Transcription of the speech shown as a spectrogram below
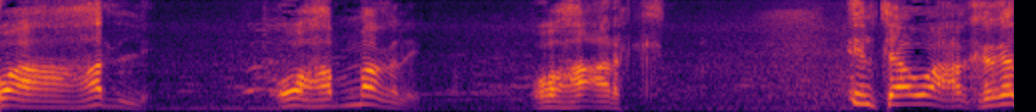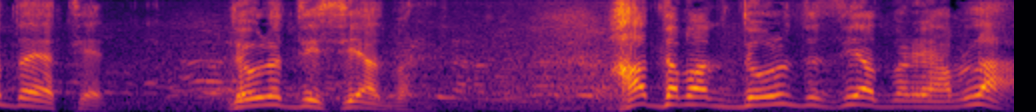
Waa ha hadli oo ha maqli oo ha arki. Intaa waxaa kaga dayateen dawladdii siyaad bare haddaba dawladda siyaad bare hablaha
